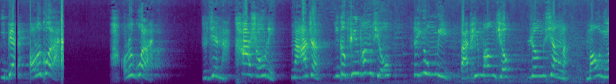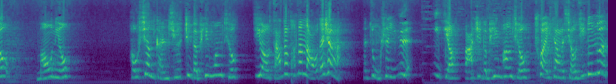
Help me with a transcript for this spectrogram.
一边跑了过来，跑了过来。只见呐，他手里拿着一个乒乓球，他用力把乒乓球扔向了牦牛，牦牛好像感觉这个乒乓球就要砸到他的脑袋上了，他纵身一跃，一脚把这个乒乓球踹向了小鸡墩墩，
